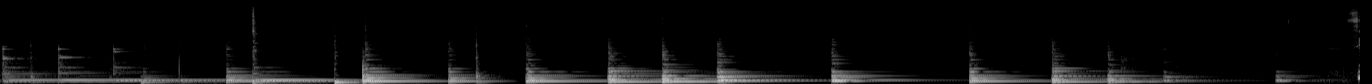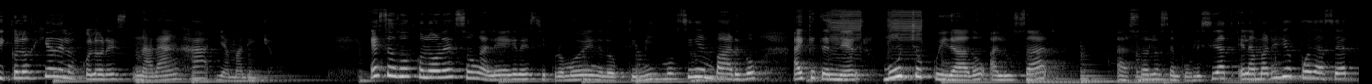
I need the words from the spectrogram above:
Psicología de los colores naranja y amarillo. Estos dos colores son alegres y promueven el optimismo, sin embargo, hay que tener mucho cuidado al usar hacerlos en publicidad. El amarillo puede hacer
